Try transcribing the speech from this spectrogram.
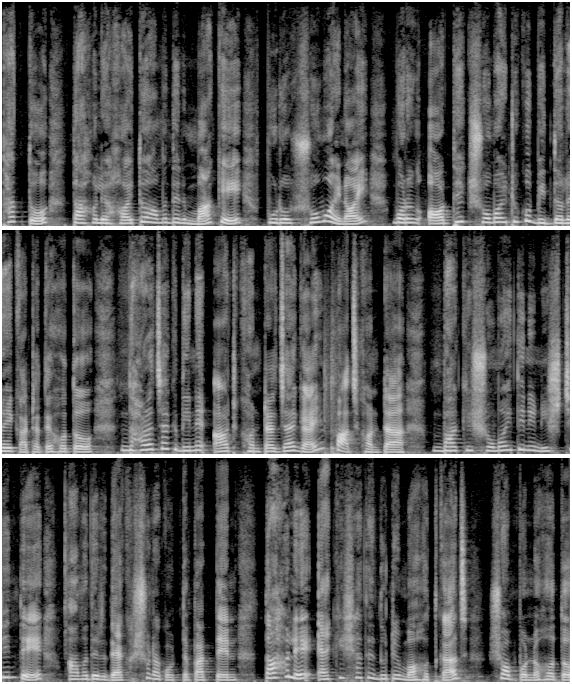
থাকতো, তাহলে হয়তো আমাদের মাকে পুরো সময় নয়, বরং অর্ধেক সময়টুকু বিদ্যালয়ে কাটাতে হতো। ধরা যাক দিনে আট ঘণ্টার জায়গায় পাঁচ ঘণ্টা। বাকি সময় তিনি নিশ্চিন্তে আমাদের দেখাশোনা করতে পারতেন। তাহলে একই সাথে দুটি মহৎ কাজ সম্পন্ন হতো।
